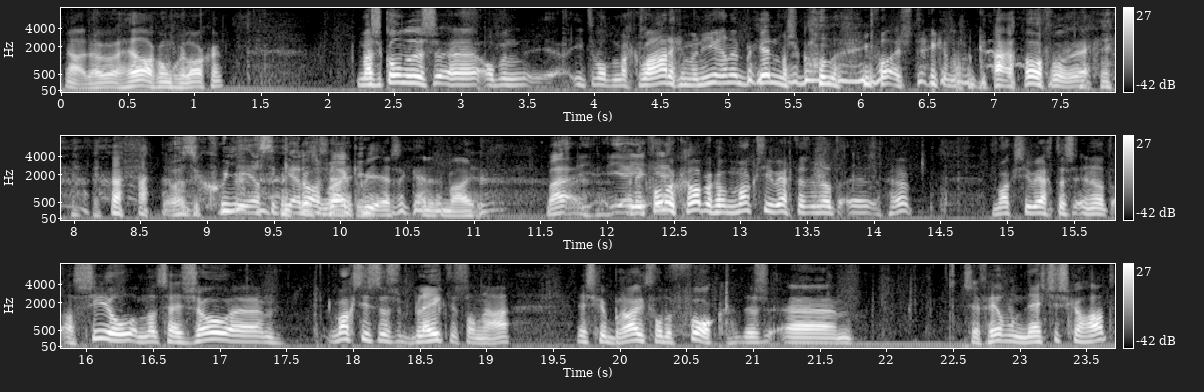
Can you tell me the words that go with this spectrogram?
nou, daar hebben we heel erg om gelachen. Maar ze konden dus eh, op een iets wat merkwaardige manier in het begin, maar ze konden in ieder geval uitstekend met elkaar overweg. Dat was een goede eerste Dat was kennismaking. weer eerste kennismaking. Maar je- En ik vond het grappig, want Maxi werd dus in dat, eh, hup, Maxi werd dus in dat asiel, omdat zij zo, ehm, Maxi is dus, bleek dus daarna, is gebruikt voor de fok. Dus ehm, ze heeft heel veel nestjes gehad.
